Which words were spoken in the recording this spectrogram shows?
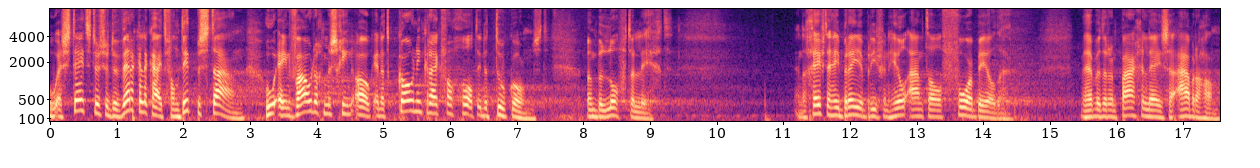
Hoe er steeds tussen de werkelijkheid van dit bestaan, hoe eenvoudig misschien ook, en het koninkrijk van God in de toekomst, een belofte ligt. En dan geeft de Hebreeënbrief een heel aantal voorbeelden. We hebben er een paar gelezen. Abraham.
